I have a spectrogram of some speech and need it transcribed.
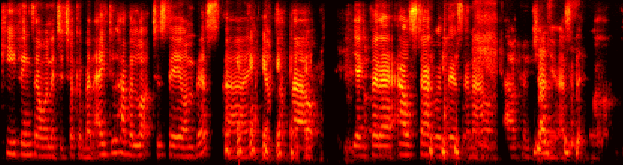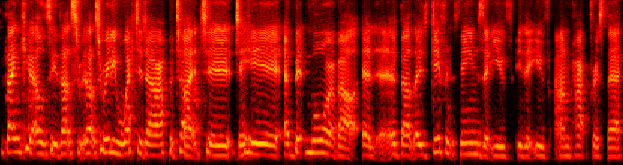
key things I wanted to talk about. I do have a lot to say on this uh, about, yeah, but uh, I'll start with this and I'll, I'll continue as Thank you, Elsie. That's that's really whetted our appetite to to hear a bit more about uh, about those different themes that you've that you've unpacked for us there.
